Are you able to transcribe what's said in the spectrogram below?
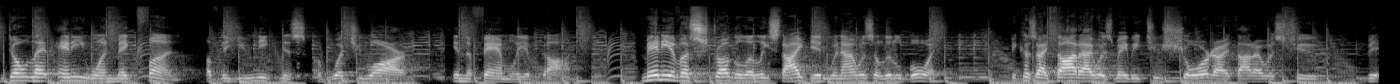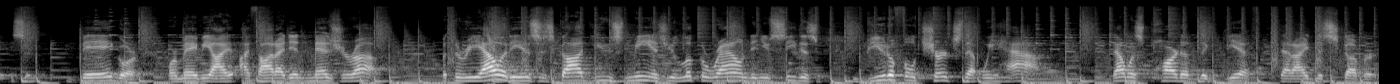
Don't let anyone make fun of the uniqueness of what you are in the family of God. Many of us struggle, at least I did when I was a little boy, because I thought I was maybe too short or I thought I was too big or, or maybe I, I thought I didn't measure up. But the reality is, is God used me as you look around and you see this beautiful church that we have. That was part of the gift that I discovered.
